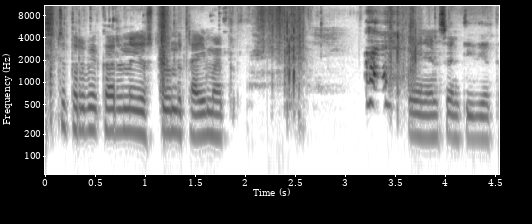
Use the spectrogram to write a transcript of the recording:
ಇಷ್ಟು ತರಬೇಕಾದ್ರೆ ಎಷ್ಟೊಂದು ಟೈಮ್ ಆಯ್ತು. ಏನೇನು ಸಂತಿದೆ ಅಂತ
